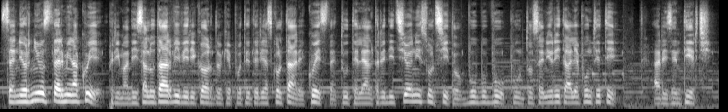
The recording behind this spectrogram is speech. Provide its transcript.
Senior News termina qui. Prima di salutarvi vi ricordo che potete riascoltare questa e tutte le altre edizioni sul sito www.senioritalia.it. A risentirci.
